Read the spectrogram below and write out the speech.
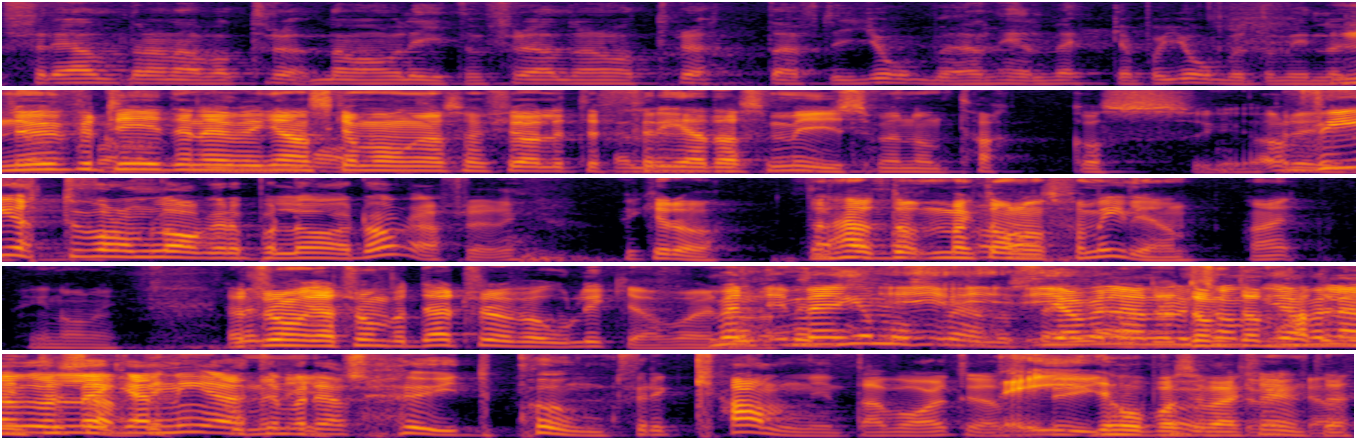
föräldrarna var trö- när man var liten, föräldrarna var trötta efter jobbet, en hel vecka på jobbet och ville Nu för tiden är vi ganska mat. många som kör lite fredagsmys med någon tacos. vet du vad de lagade på lördagar Fredrik? Vilka då? Den här de- McDonalds-familjen? Nej, ingen aning. Jag tror, jag tror, där tror jag var olika. varje Men. Men men, det måste man ändå säga. jag vill ändå, De- liksom, de jag hade vill väl ändå här lägga ner att det var deras höjdpunkt, för det kan inte ha varit deras Nej, höjdpunkt. det hoppas jag verkligen inte.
